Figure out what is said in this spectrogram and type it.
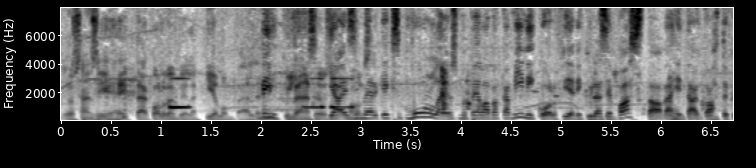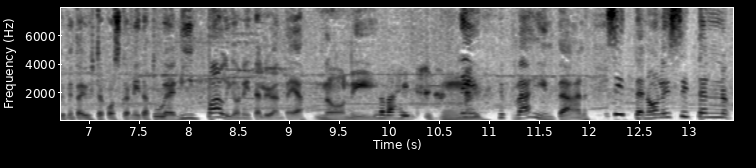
Jos hän siihen heittää kolmen vielä kielon päälle, niin, Niin. kyllähän se olisi Ja esimerkiksi mulla, jos mä pelaan vaikka minigolfia, niin kyllä se vastaa vähintään 21, koska niitä tulee niin paljon niitä lyöntejä. No niin. No vähintään. Mm. Niin, vähintään. Sitten olisi sitten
